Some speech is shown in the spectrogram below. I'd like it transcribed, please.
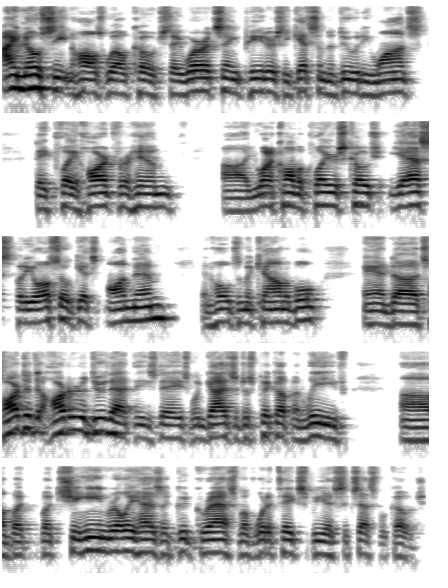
I know Seton Hall's well coached. They were at St. Peter's. He gets them to do what he wants. They play hard for him. Uh, you want to call him a player's coach? Yes, but he also gets on them and holds them accountable. And uh, it's hard to harder to do that these days when guys will just pick up and leave. Uh, but but Shaheen really has a good grasp of what it takes to be a successful coach.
